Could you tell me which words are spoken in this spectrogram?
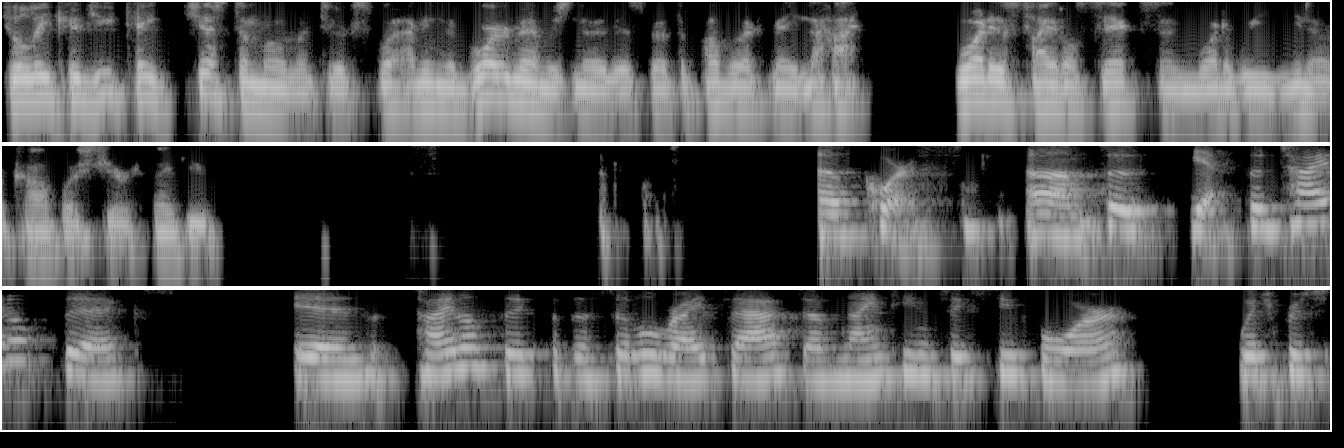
Julie, could you take just a moment to explain, I mean, the board members know this, but the public may not. What is Title VI and what have we, you know, accomplished here? Thank you. Of course. Um, so, yeah, so Title VI is Title VI of the Civil Rights Act of nineteen sixty-four, which pros-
